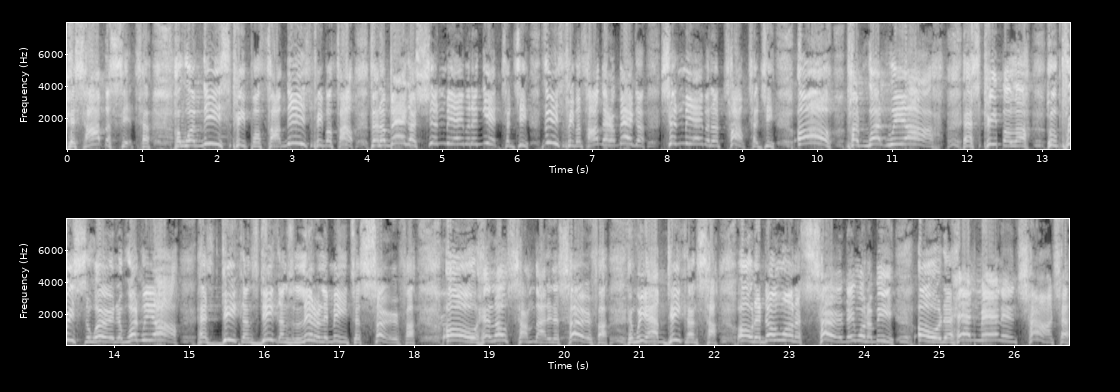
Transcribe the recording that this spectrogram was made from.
It's opposite of what these people thought. These people thought that a beggar shouldn't be able to get to Jesus. These people thought that a beggar shouldn't be able to talk to Jesus. Oh, but what we are as people uh, who preach the word and what we are as deacons, deacons literally mean to serve. Uh, oh, hello, somebody to serve. Uh, and we have deacons, uh, oh, they don't want to serve. They want to be, oh, the head man in charge. Uh,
